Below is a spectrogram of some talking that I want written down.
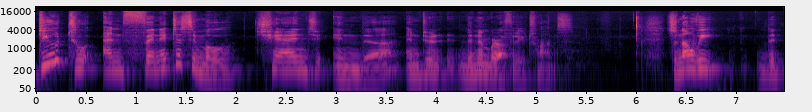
due to infinitesimal change in the, in the number of electrons. So now we, the,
